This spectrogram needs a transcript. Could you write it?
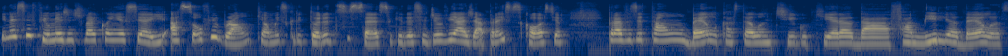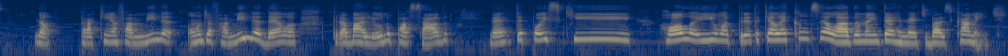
E nesse filme a gente vai conhecer aí a Sophie Brown, que é uma escritora de sucesso que decidiu viajar para a Escócia para visitar um belo castelo antigo que era da família delas. Não, para quem a família, onde a família dela trabalhou no passado, né? Depois que rola aí uma treta que ela é cancelada na internet, basicamente.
